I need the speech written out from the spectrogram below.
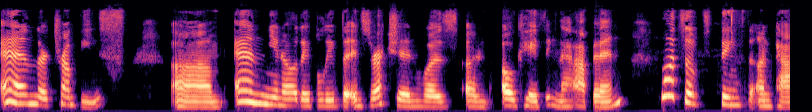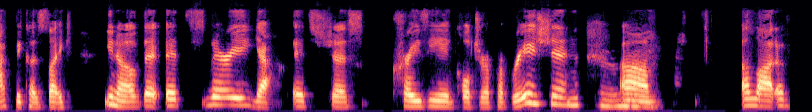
and they're Trumpies. Um, and you know they believe the insurrection was an okay thing to happen. Lots of things to unpack because, like you know, that it's very yeah, it's just crazy and culture appropriation. Mm-hmm. Um, a lot of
